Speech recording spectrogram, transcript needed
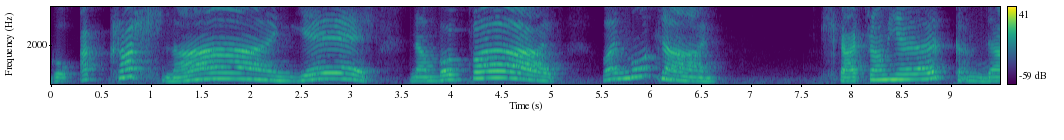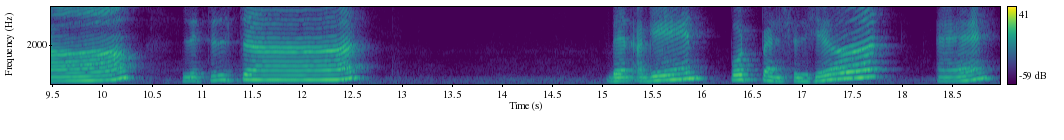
Go across line. Yes, number 5. One more time. Start from here. Come down. Little turn. Then again put pencil here and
